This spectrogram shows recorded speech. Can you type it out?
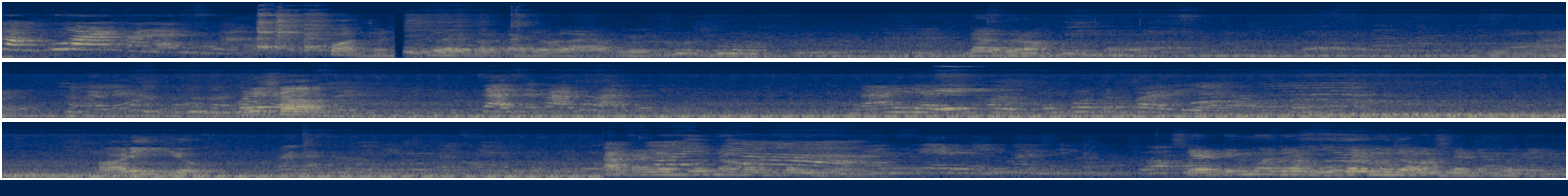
કંકુ આ કલર કોધો. ડગરો. ઉષા. ચાલશે પાડો ના યાર એક હલકું ફોટો પાડી યાર પડી ગયો કાકાને શું ના કરી સેટિંગમાં જો ગૂગલમાં જાઓ સેટિંગમાં જઈને.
